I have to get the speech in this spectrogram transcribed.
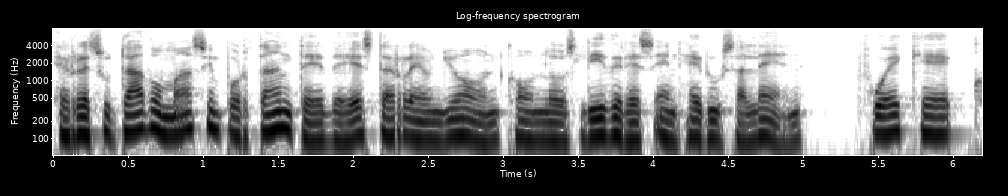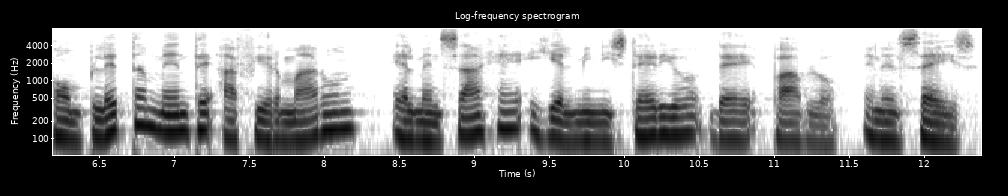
El resultado más importante de esta reunión con los líderes en Jerusalén fue que completamente afirmaron el mensaje y el ministerio de Pablo. En el 6,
